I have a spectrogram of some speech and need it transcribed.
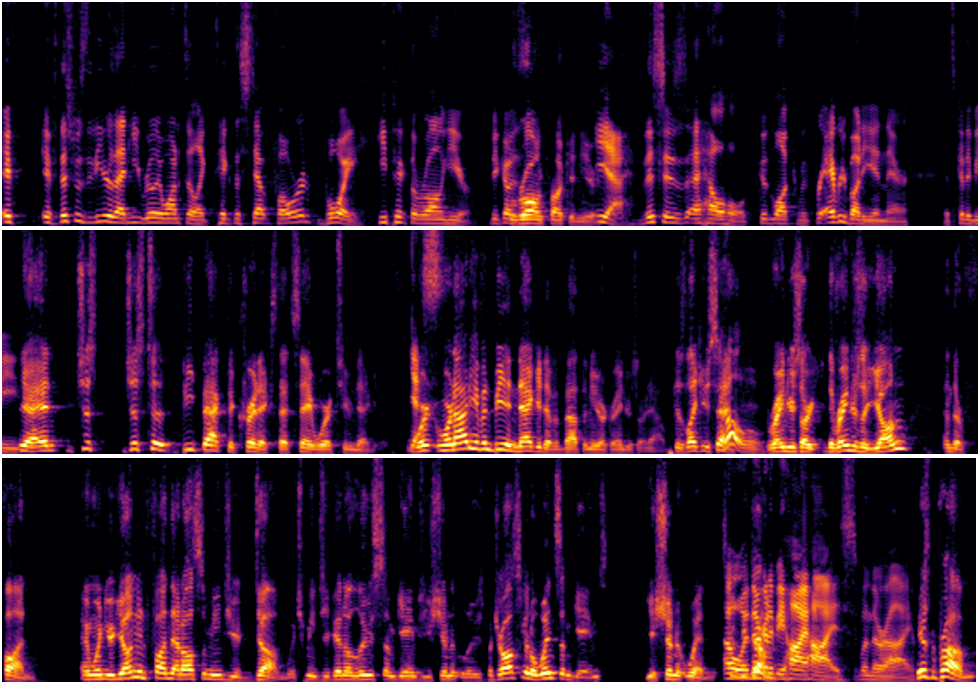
if if this was the year that he really wanted to like take the step forward, boy, he picked the wrong year because The wrong fucking year. yeah, this is a hellhole. Good luck with for everybody in there. It's gonna be Yeah, and just just to beat back the critics that say we're too negative. Yes. We're, we're not even being negative about the New York Rangers right now because like you said, No. Rangers are the Rangers are young and they're fun. And when you're young and fun, that also means you're dumb, which means you're going to lose some games you shouldn't lose, but you're also going to win some games you shouldn't win. It's oh, and they're gonna be high highs when they're high. Here's the problem.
